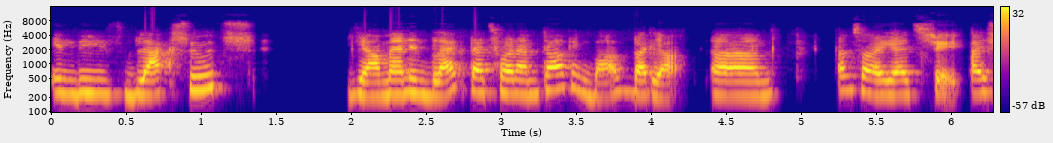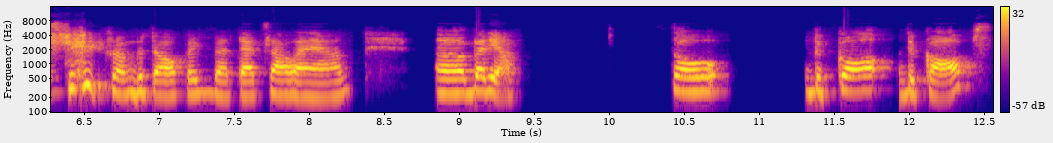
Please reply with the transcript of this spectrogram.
in these black suits. Yeah, Men in Black. That's what I'm talking about. But yeah, um, I'm sorry, I strayed I strayed from the topic, but that's how I am. Uh, but yeah, so the co- the cops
